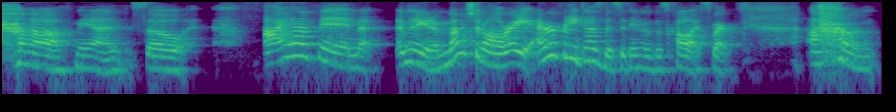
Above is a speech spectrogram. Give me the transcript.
Oh, man. So I have been, I'm to get emotional already. Everybody does this at the end of this call, I swear. Um,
